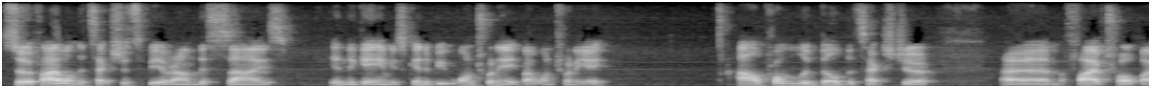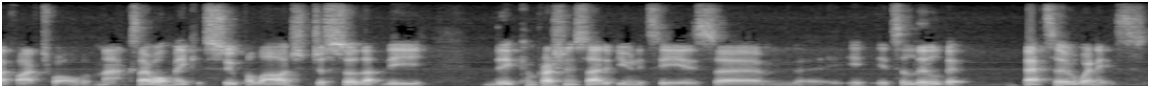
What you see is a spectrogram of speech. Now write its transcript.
So if I want the texture to be around this size in the game, it's going to be 128 by 128. I'll probably build the texture um, 512 by 512 at max. I won't make it super large, just so that the the compression side of Unity is um, it, it's a little bit better when it's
